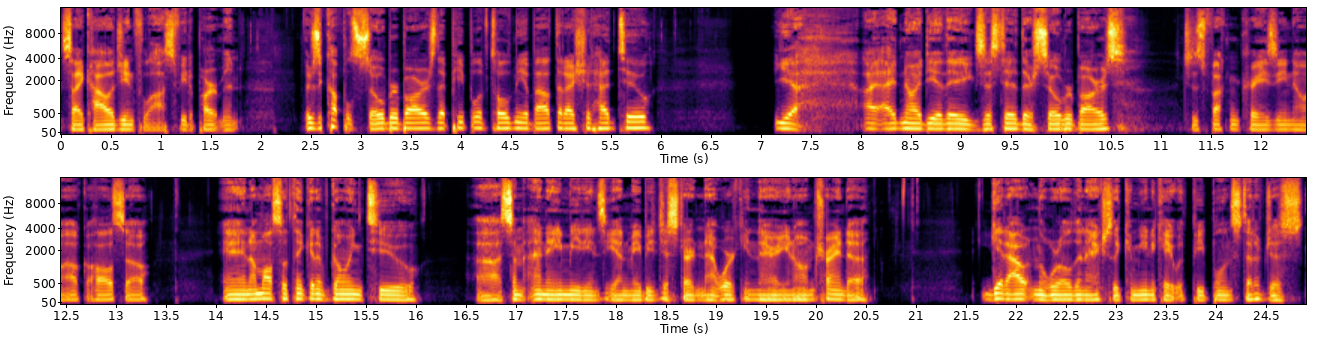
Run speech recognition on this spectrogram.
psychology and philosophy department. There's a couple sober bars that people have told me about that I should head to. Yeah, I, I had no idea they existed. They're sober bars, which is fucking crazy. No alcohol. So, and I'm also thinking of going to uh, some NA meetings again, maybe just start networking there. You know, I'm trying to get out in the world and actually communicate with people instead of just,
